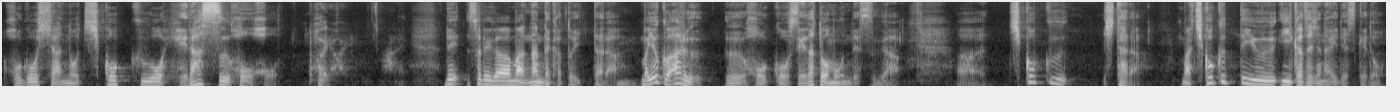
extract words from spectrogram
保護者の遅刻を減らす方法。はいはい。はいで、それがまあなんだかと言ったら、まあよくあるう方向性だと思うんですが、あ遅刻したら、まあ遅刻っていう言い方じゃないですけど、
